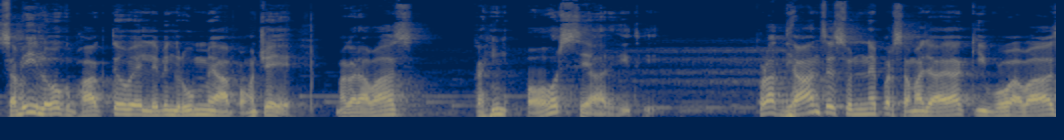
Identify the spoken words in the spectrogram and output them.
सभी लोग भागते हुए लिविंग रूम में आ पहुँचे, मगर आवाज़ कहीं और से आ रही थी। थोड़ा ध्यान से सुनने पर समझ आया कि वो आवाज़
